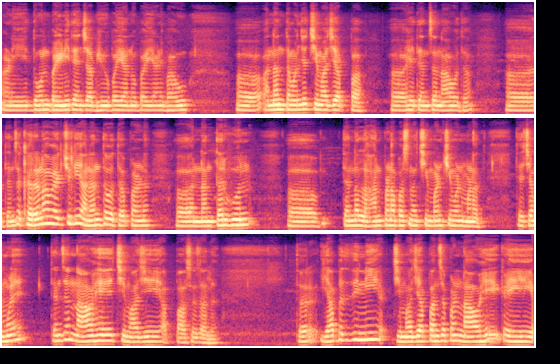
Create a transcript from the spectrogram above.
आणि दोन बहिणी त्यांच्या भिऊबाई अनुबाई आणि भाऊ अनंत म्हणजे चिमाजी अप्पा हे त्यांचं नाव होतं. त्यांचं खरं नाव ॲक्च्युली अनंत होतं पण नंतरहून त्यांना लहानपणापासून चिमण चिमण म्हणत. त्याच्यामुळे त्यांचं नाव हे चिमाजी अप्पा असं झालं. तर या पद्धतीने चिमाजी अप्पांचं पण नाव हे काही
